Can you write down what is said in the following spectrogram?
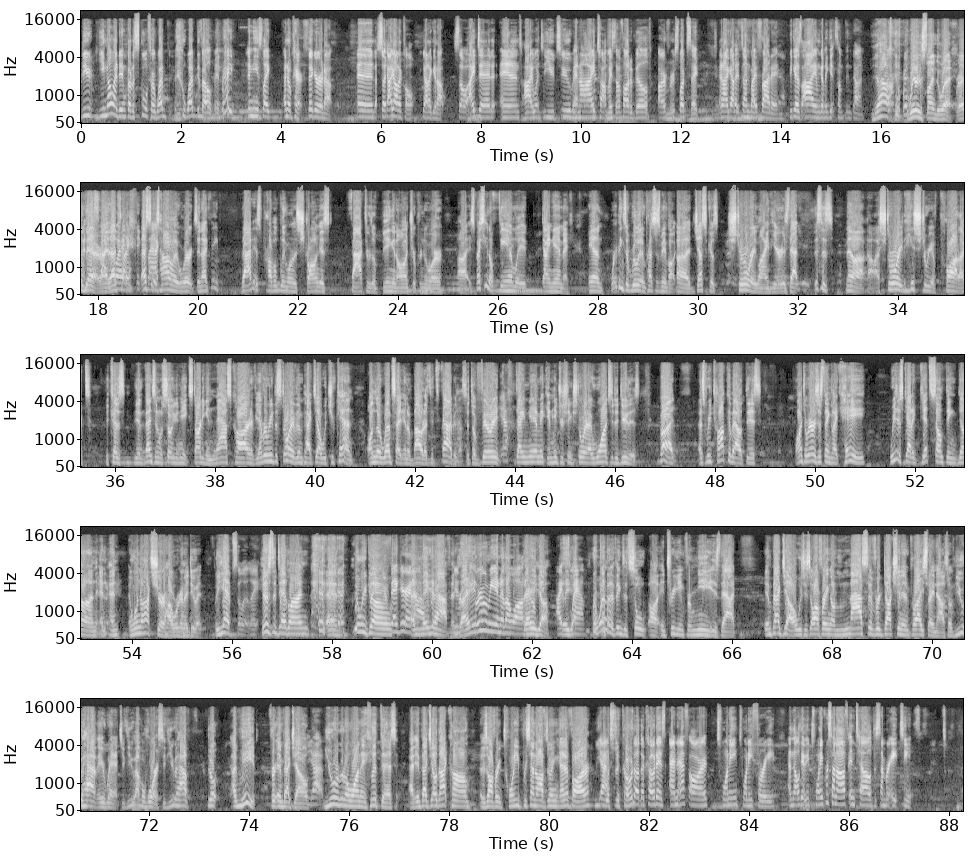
do you, you know I didn't go to school for web web development, right? And he's like, I don't care, figure it out. And so I gotta call, gotta get out. So I did, and I went to YouTube and I taught myself how to build our first website. And I got it done by Friday because I am gonna get something done. Yeah, winners find a way, right there, right? That's that's just how it works, and I think that is probably one of the strongest factors of being an entrepreneur, uh, especially in a family dynamic. And one of the things that really impresses me about uh, Jessica's storyline here is that this has been a, a storied history of product because the invention was so unique, starting in NASCAR. And if you ever read the story of Impact Gel, which you can, on their website and about us. It's fabulous. It's a very Yeah. dynamic and interesting story. And I want you to do this. But as we talk about this, entrepreneurs just think like, hey, we just got to get something done, and and and we're not sure how we're gonna do it. But yeah, Absolutely. here's the deadline, and here we go, Figure it and out. make it happen, Just right? Threw me into the water. There you go. I There go. swam. One of the things that's so uh, intriguing for me is that Impact Gel, which is offering a massive reduction in price right now. So if you have a ranch, if you have a horse, if you have you know a need for Impact Gel, Yeah. you are going to want to hit this at impactgel.com. It is offering 20% off during NFR. Yes. What's the code? So the code is NFR 2023, and they'll give you 20% off until December 18th.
